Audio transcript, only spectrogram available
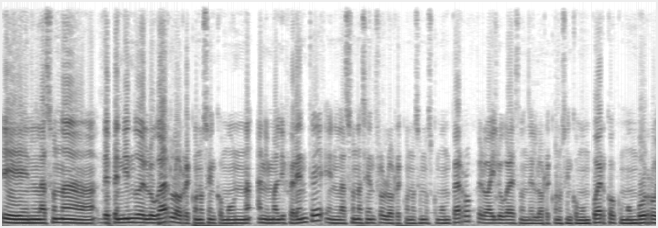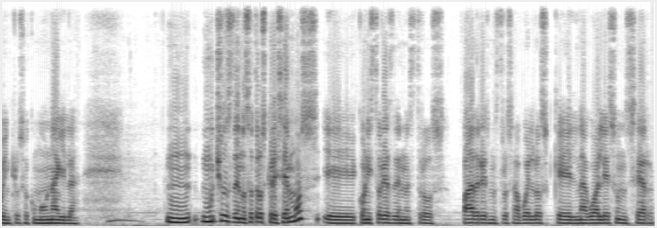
Eh, en la zona, dependiendo del lugar, lo reconocen como un animal diferente. En la zona centro lo reconocemos como un perro, pero hay lugares donde lo reconocen como un puerco, como un burro, incluso como un águila. Mm, Muchos de nosotros crecemos eh, con historias de nuestros padres, nuestros abuelos, que el nahual es un ser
